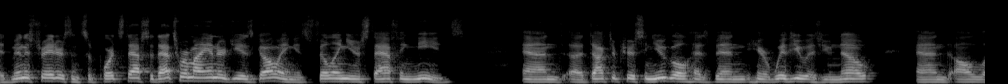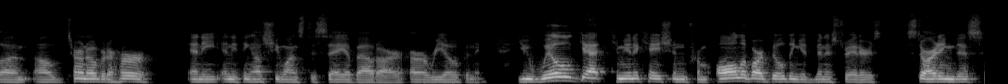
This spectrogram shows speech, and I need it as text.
administrators and support staff. So that's where my energy is going, is filling your staffing needs. And uh, Dr. Pearson Ugal has been here with you, as you know, and I'll, um, I'll turn over to her any, anything else she wants to say about our, our reopening. You will get communication from all of our building administrators starting this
